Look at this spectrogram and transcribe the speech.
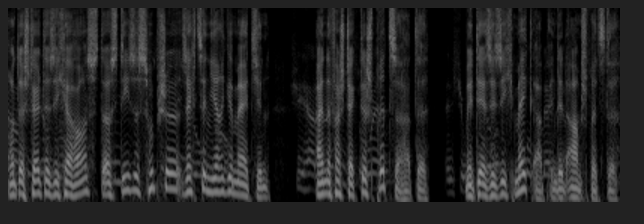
Und es stellte sich heraus, dass dieses hübsche 16-jährige Mädchen eine versteckte Spritze hatte, mit der sie sich Make-up in den Arm spritzte.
